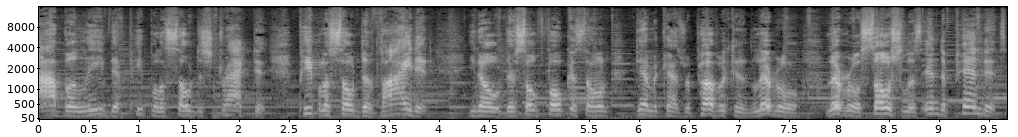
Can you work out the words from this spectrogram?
I believe that people are so distracted. People are so divided you know, they're so focused on Democrats, Republicans, liberal, liberal, socialists, independents,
